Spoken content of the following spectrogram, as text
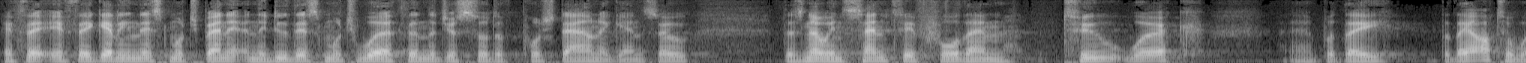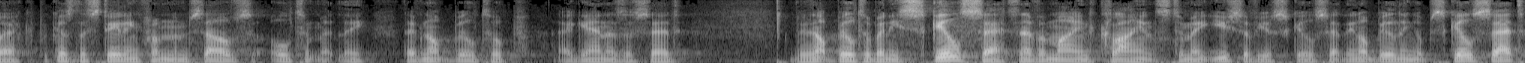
if, they, if they're getting this much benefit and they do this much work, then they're just sort of pushed down again. So there's no incentive for them to work, uh, but, they, but they are to work because they're stealing from themselves ultimately. They've not built up, again, as I said, they've not built up any skill set, never mind clients to make use of your skill set. They're not building up skill set,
